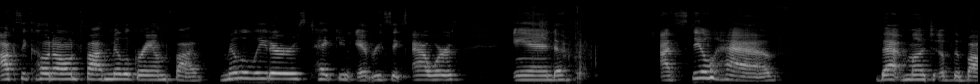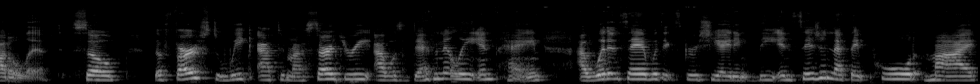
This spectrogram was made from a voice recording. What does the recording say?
oxycodone 5 milligram, 5 milliliters, taken every six hours. And I still have that much of the bottle left. So the first week after my surgery, I was definitely in pain. I wouldn't say it was excruciating. The incision that they pulled my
